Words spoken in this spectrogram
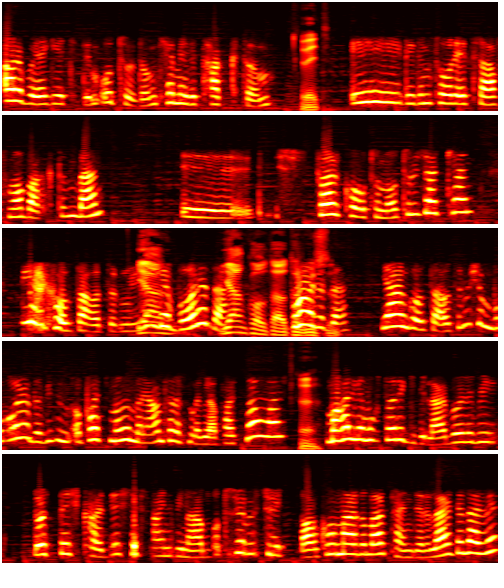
Arabaya geçtim, oturdum, kemeri taktım. evet. Ee dedim sonra etrafıma baktım. Ben e, şoför koltuğuna oturacakken diğer koltuğa oturmuşum. Yan- Ve bu arada Yan koltuğa bu oturmuşsun. arada yan koltuğa oturmuşum. Bu arada bizim apartmanın da yan tarafında bir apartman var. He. Mahalle muhtarı gibiler. Böyle bir 4-5 kardeş hepsi aynı binada oturuyor ve sürekli balkonlardalar, pencerelerdeler ve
